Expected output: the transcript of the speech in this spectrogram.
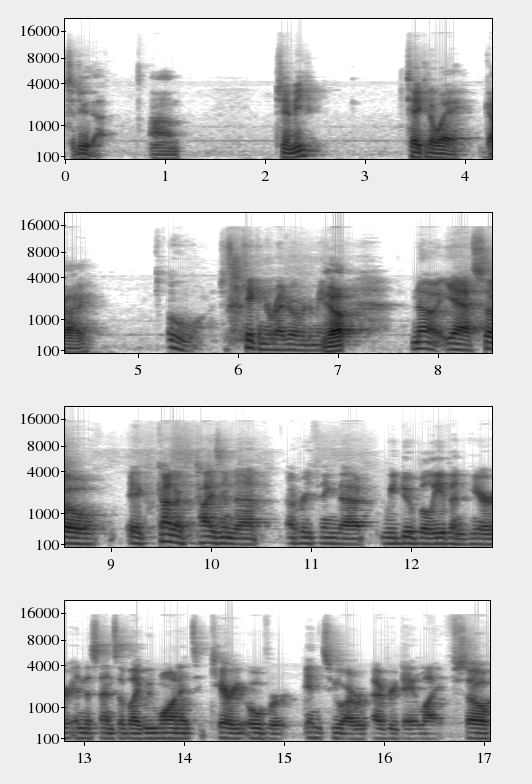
to do that. Um, Jimmy, take it away, guy. Ooh, just kicking it right over to me. Yep. No, yeah. So it kind of ties into everything that we do believe in here in the sense of like we want it to carry over into our everyday life. So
